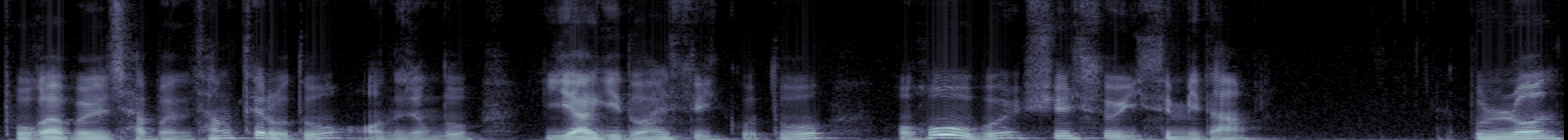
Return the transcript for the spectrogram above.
복압을 잡은 상태로도 어느 정도 이야기도 할 수 있고 또 호흡을 쉴 수 있습니다. 물론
